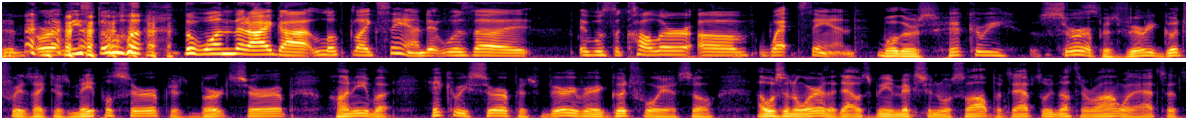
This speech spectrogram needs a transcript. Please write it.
or at least the one, the one that I got looked like sand. It was a it was the color of wet sand. Well, there's hickory syrup is very good for you. It's like there's maple syrup, there's birch syrup, honey, but hickory syrup is very, very good for you. So I wasn't aware that that was being mixed in with salt, but there's absolutely nothing wrong with that. That's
